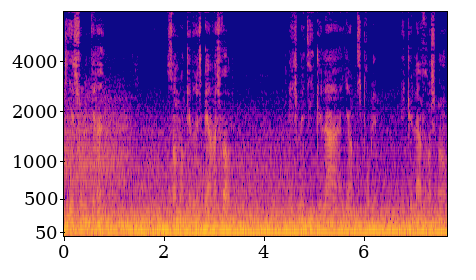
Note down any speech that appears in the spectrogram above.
qui est sur le terrain, sans manquer de respect à Rashford, et je me dis que là, il y a un petit problème. Et que là, franchement,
